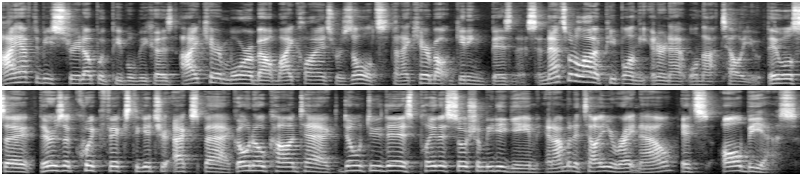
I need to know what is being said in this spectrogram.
I have to be straight up with people because I care more about my clients' results than I care about getting business. And that's what a lot of people on the internet will not tell you. They will say, there's a quick fix to get your ex back. Go no contact. Don't do this. Play this social media game. And I'm going to tell you right now, it's all BS.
